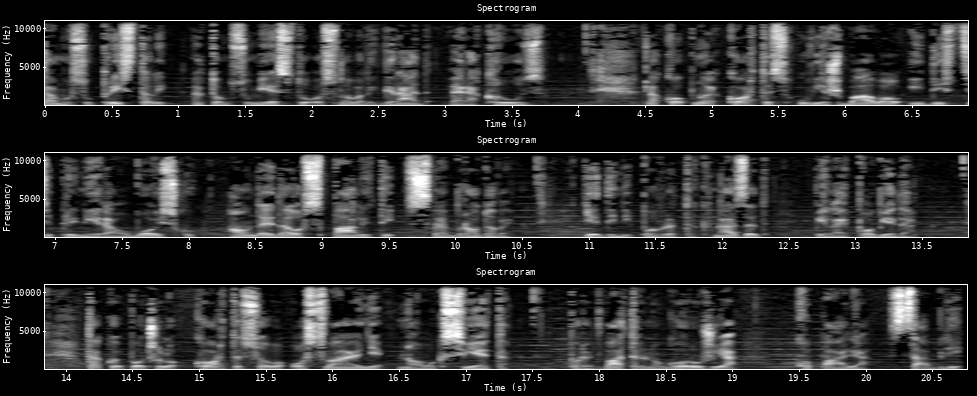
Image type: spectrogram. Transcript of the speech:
Tamo su pristali, na tom su mjestu osnovali grad Veracruz. Na kopnu je Cortes uvježbavao i disciplinirao vojsku, a onda je dao spaliti sve brodove. Jedini povratak nazad bila je pobjeda. Tako je počelo Cortesovo osvajanje novog svijeta. Pored vatrenog oružja, kopalja, sablji,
